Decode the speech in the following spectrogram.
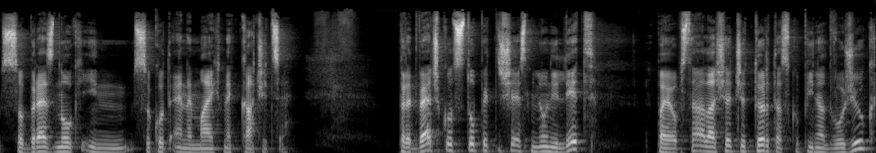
so brez nog in so kot ene majhne kačice. Pred več kot 165 milijoni let pa je obstajala še četrta skupina dvoživk,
